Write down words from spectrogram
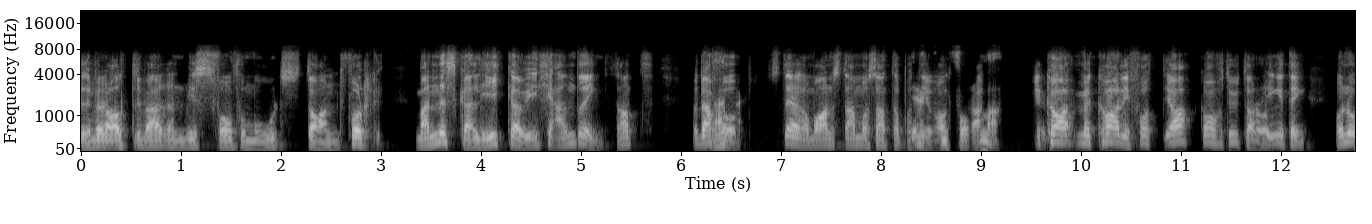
det vil alltid være en viss form for motstand. Folk, Mennesker liker jo ikke endring. sant? Og Derfor protesterer man, stemmer Senterpartiet og alt det Men hva, men hva har de fått Ja, hva har de fått ut av det? Ingenting. Og nå,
